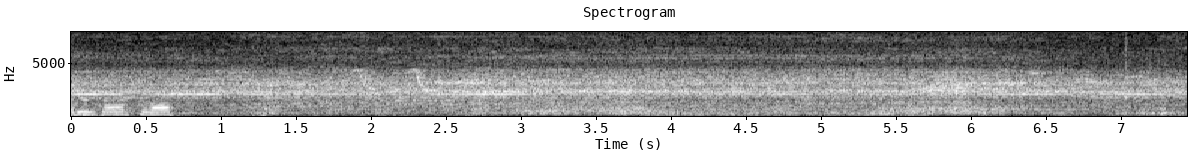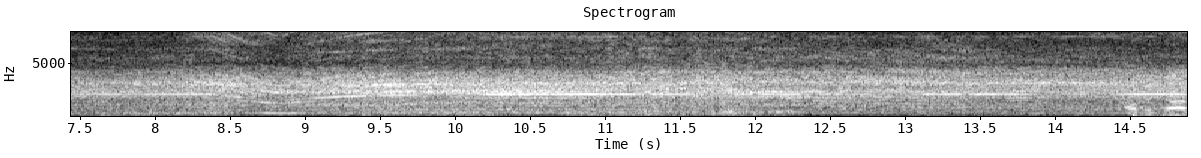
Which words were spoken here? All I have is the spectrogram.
आगे उतार थोड़ा अब चार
